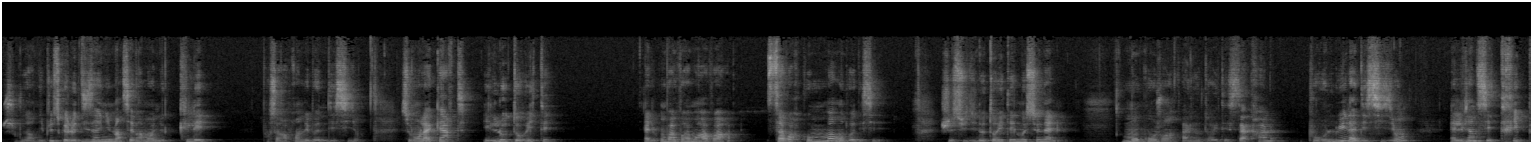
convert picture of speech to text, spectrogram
Je vous en dis plus que le design humain, c'est vraiment une clé pour savoir prendre les bonnes décisions. Selon la carte et l'autorité, on va vraiment avoir savoir comment on doit décider. Je suis d'une autorité émotionnelle, mon conjoint a une autorité sacrale. Pour lui, la décision, elle vient de ses tripes.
